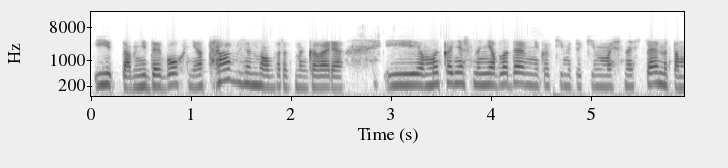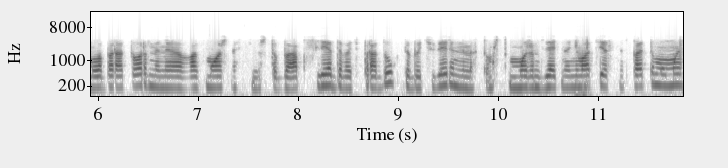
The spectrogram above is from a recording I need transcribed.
и, там, не дай бог, не отравлен, образно говоря. И мы, конечно, не обладаем никакими такими мощностями, там, лабораторными возможностями, чтобы обследовать продукты, быть уверенными в том, что мы можем взять на него ответственность. Поэтому мы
